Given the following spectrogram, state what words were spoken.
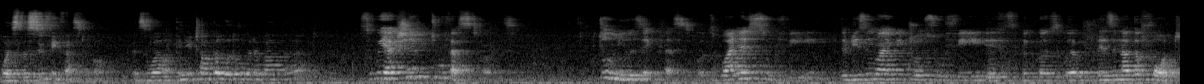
was the Sufi festival as well. Can you talk a little bit about that? So we actually have two festivals, music festivals. One is Sufi, the reason why we chose Sufi is because there's another fort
